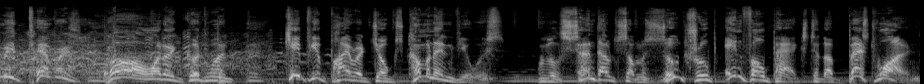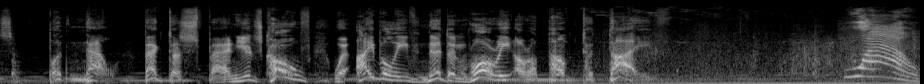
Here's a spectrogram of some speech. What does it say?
me timbers! Oh, what a good one! Keep your pirate jokes coming in, viewers. We will send out some Zoo Troop info packs to the best ones. But now, back to Spaniard's Cove, where I believe Ned and Rory are about to dive. Wow!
